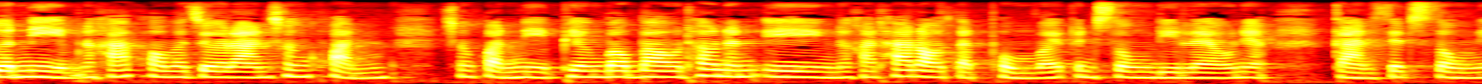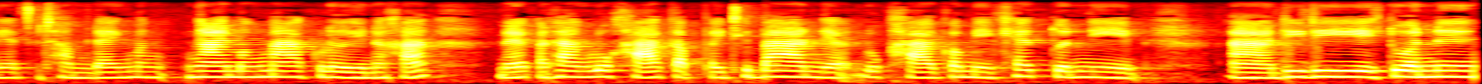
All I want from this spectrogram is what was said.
ตัวหนีบนะคะ พอมาเจอร้านช่างขวัญช่างขวัญหนีบเพียงเบาๆ เท่านั้นเองนะคะ ถ้าเราตัดผมไว้เป็นทรงดีแล้วเนี่ย การเซ็ตทรงเนี่ยจะทำได้ง่ายมาก ๆเลยนะคะ แม้กระทั่งลูกค้ากลับไปที่บ้านเนี่ย ลูกค้าก็มีแค่ตัวหนีบ ดีๆ ตัวหนึ่ง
